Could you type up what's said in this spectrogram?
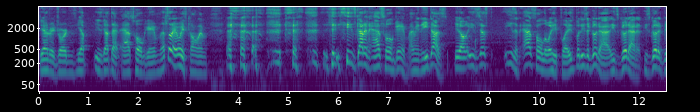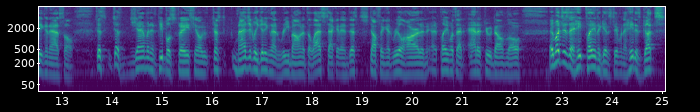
DeAndre Jordan, yep, he's got that asshole game. That's what I always call him. he's got an asshole game. I mean, he does. You know, he's just he's an asshole the way he plays, but he's a good at. He's good at it. He's good at being an asshole just just jamming in people's face, you know, just magically getting that rebound at the last second and just stuffing it real hard and playing with that attitude down low. As much as I hate playing against him and I hate his guts,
